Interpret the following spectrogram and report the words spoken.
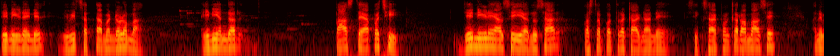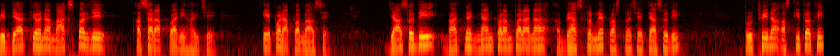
તે નિર્ણયને વિવિધ સત્તા મંડળોમાં એની અંદર પાસ થયા પછી જે નિર્ણય આવશે એ અનુસાર પ્રશ્નપત્ર કાઢનારને શિક્ષા પણ કરવામાં આવશે અને વિદ્યાર્થીઓના માર્ક્સ પર જે અસર આપવાની હોય છે એ પણ આપવામાં આવશે. જ્યાં સુધી ભારતના જ્ઞાન પરંપરાના અભ્યાસક્રમને પ્રશ્ન છે ત્યાં સુધી પૃથ્વીના અસ્તિત્વથી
